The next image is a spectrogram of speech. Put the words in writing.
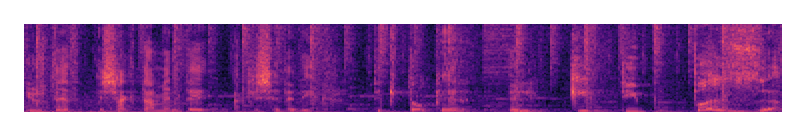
¿Y usted exactamente a qué se dedica? TikToker, el Kitty pasa.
